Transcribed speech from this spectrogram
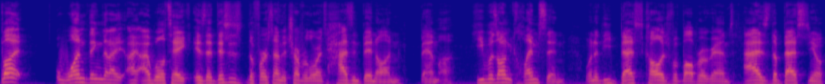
But one thing that I, I, I will take is that this is the first time that Trevor Lawrence hasn't been on Bama. He was on Clemson, one of the best college football programs, as the best, you know,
